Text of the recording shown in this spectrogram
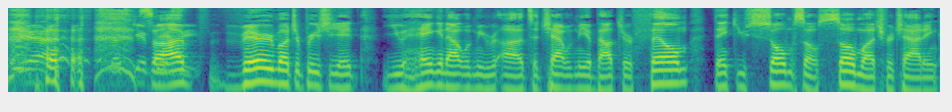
yeah. so busy. I very much appreciate you hanging out with me uh, to chat with me about your film. Thank you so so so much for chatting.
